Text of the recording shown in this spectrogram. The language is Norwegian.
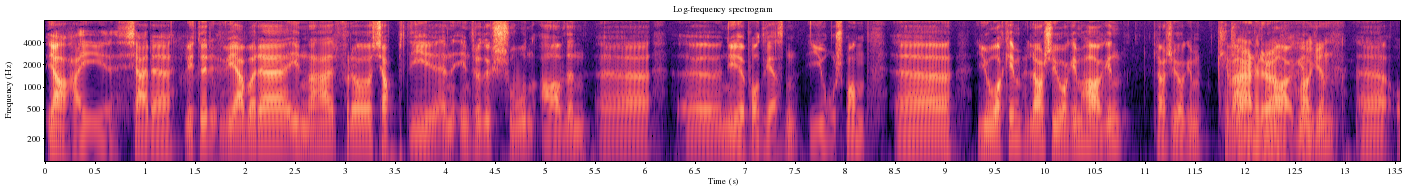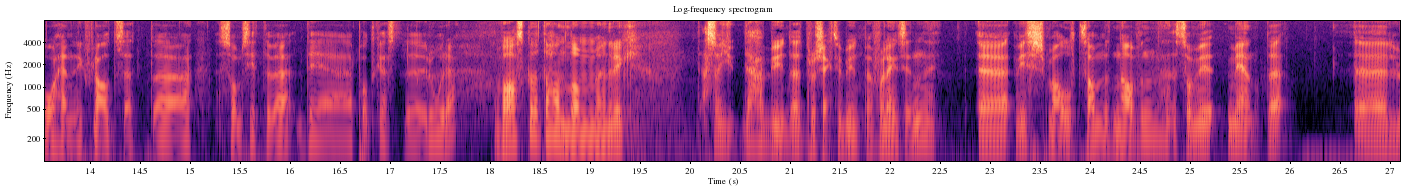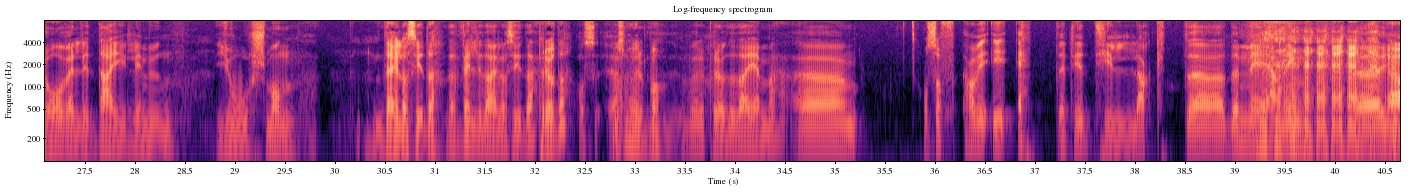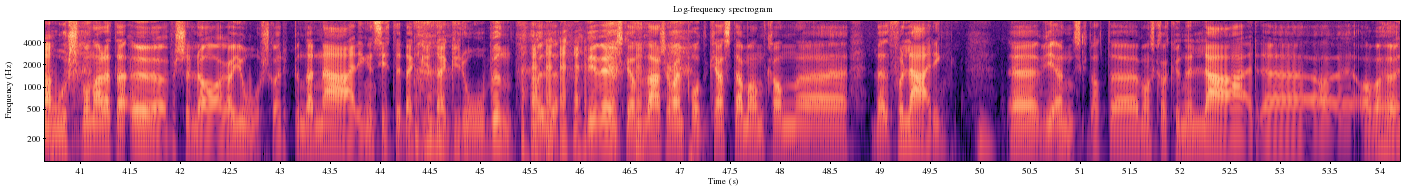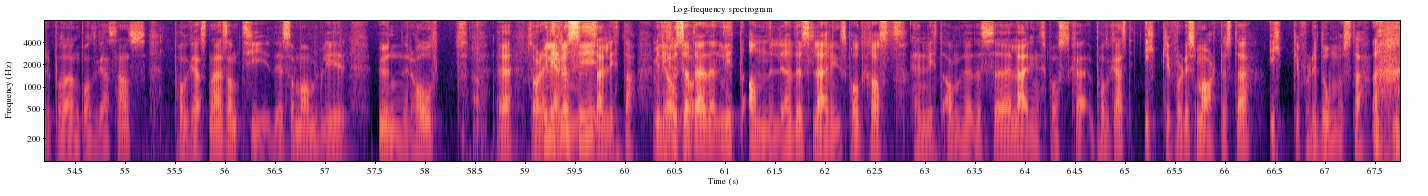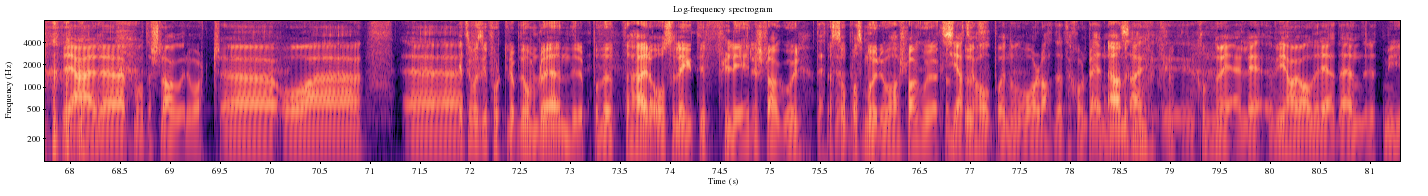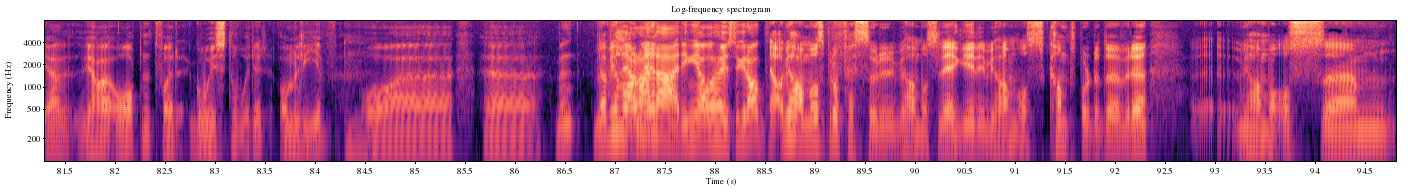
Ja, hei, kjære lytter. Vi er bare inne her for å kjapt gi en introduksjon av den øh, øh, nye podkasten Jordsmonn. Uh, Joakim, Lars Joakim Hagen, Lars Joakim Kvernerød Hagen, Hagen. Uh, og Henrik Fladseth, uh, som sitter ved det podkastroret. Hva skal dette handle om, Henrik? Altså, det, begynte, det er et prosjekt vi begynte med for lenge siden. Eh, vi smalt sammen et navn som vi mente eh, lå veldig deilig i munnen. Jordsmonn. Deilig å si det. Det er veldig deilig å si det. Prøv det, Også, ja, du som hører på. Bare prøv det der hjemme. Uh, og så har vi i ettertid tillagt uh, det mening. Uh, jordsmonn er dette øverste laget av jordskorpen, der næringen sitter. Det er, det er grobunn. Vi ønsker at det her skal være en podkast der man kan uh, er For læring. Eh, vi ønsket at uh, man skal kunne lære eh, av å høre på den podkasten her, samtidig som man blir underholdt. Ja. Eh, så har det endret si- seg litt, da. Vi liker å si at det er en litt annerledes læringspodkast. en litt annerledes uh, læringspodkast. Ikke for de smarteste, ikke for de dummeste. Det er uh, på en måte slagordet vårt. Uh, og eh, Jeg tror faktisk fortløpende kommer til å endre på dette her, og også legge til flere slagord. det er såpass moro å ha slagord. Si at vi holder på i noen år, da. Dette kommer til å endre Ja, seg eh, kontinuerlig. Vi har jo allerede endret mye. Vi har åpnet for gode historier om liv, Mm. og eh, eh, Men Ja, vi det er da med læring i aller høyeste grad. Ja, vi har med oss professorer, vi har med oss leger, vi har med oss kampsportutøvere. eh, Vi har med oss um,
